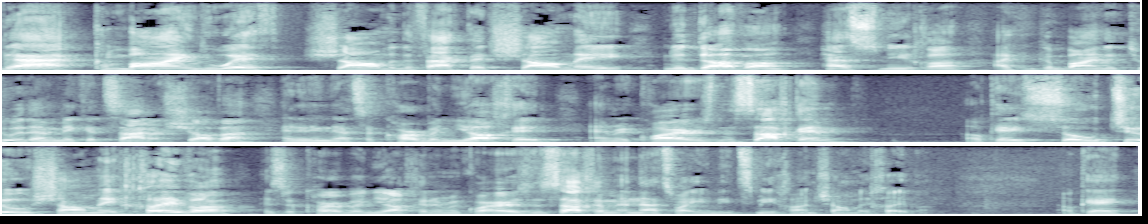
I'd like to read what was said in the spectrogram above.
that combined with Shalmei, the fact that Shalmei Nidava has smicha, I can combine the two of them and make it Tzara Shava. Anything that's a korban yachid and requires Nesachim, okay, so too Shalmei Chayva is a korban yachid and requires Nesachim, and that's why you need smicha and Shalmei Chayva. Okay?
